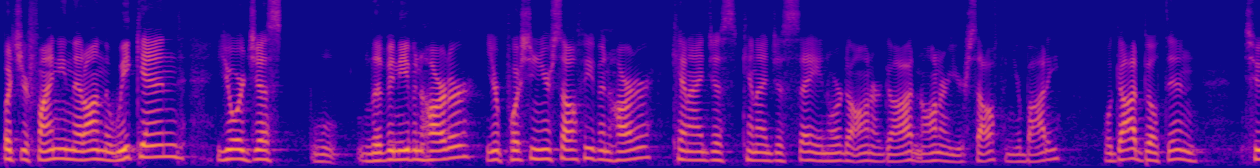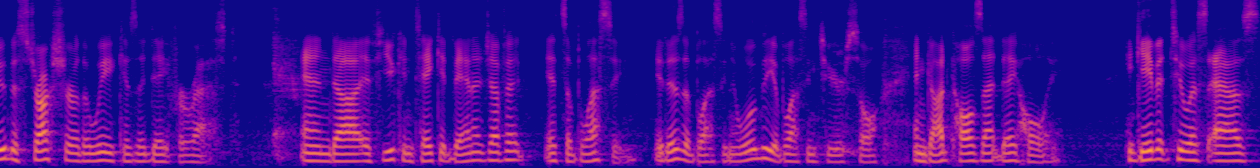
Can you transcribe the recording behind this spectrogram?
but you're finding that on the weekend, you're just living even harder, you're pushing yourself even harder, can I just, can I just say, in order to honor God and honor yourself and your body, well, God built in to the structure of the week is a day for rest. And uh, if you can take advantage of it, it's a blessing. It is a blessing. It will be a blessing to your soul. And God calls that day holy. He gave it to us as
